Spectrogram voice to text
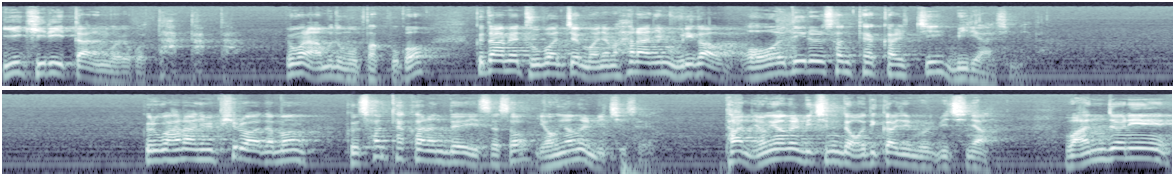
이 길이 있다는 거예요. 딱딱딱. 이건 아무도 못 바꾸고 그 다음에 두 번째 뭐냐면 하나님 우리가 어디를 선택할지 미리 아십니다. 그리고 하나님이 필요하다면 그 선택하는 데 있어서 영향을 미치세요. 단 영향을 미치는데 어디까지 미치냐? 완전히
